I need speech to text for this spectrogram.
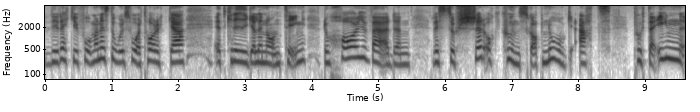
det räcker ju, får man en stor svår torka, ett krig eller någonting, då har ju världen resurser och kunskap nog att putta in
